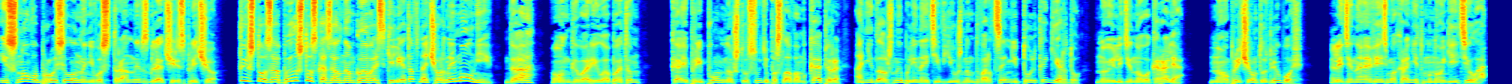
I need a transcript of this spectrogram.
и снова бросила на него странный взгляд через плечо. Ты что, забыл, что сказал нам главарь скелетов на черной молнии? Да, он говорил об этом. Кай припомнил, что, судя по словам Капера, они должны были найти в Южном дворце не только Герду, но и Ледяного Короля. Но при чем тут любовь? Ледяная ведьма хранит многие тела.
